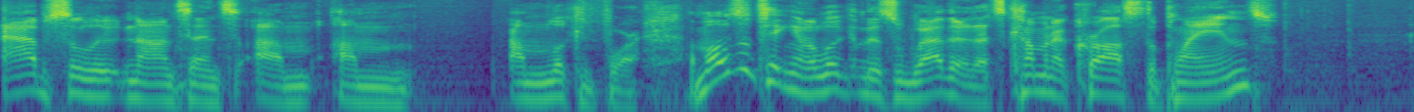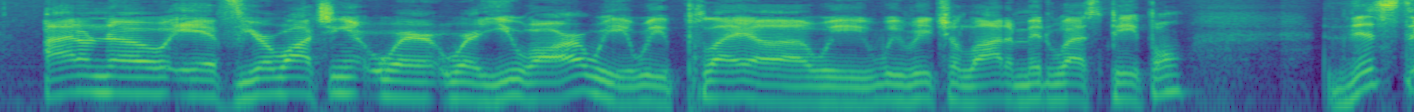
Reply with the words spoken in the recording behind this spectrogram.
absolute nonsense. I'm I'm I'm looking for. I'm also taking a look at this weather that's coming across the plains. I don't know if you're watching it where where you are. We we play. Uh, we we reach a lot of Midwest people. This.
